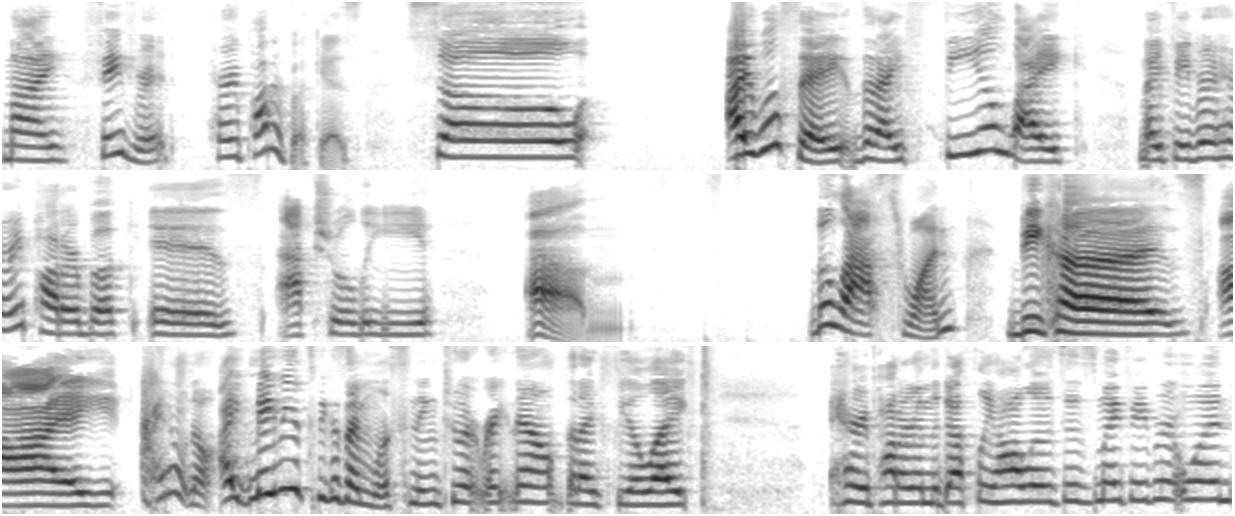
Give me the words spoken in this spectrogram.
my favorite harry potter book is. So i will say that i feel like my favorite harry potter book is actually um the last one because I I don't know. I maybe it's because I'm listening to it right now that I feel like Harry Potter and the Deathly Hallows is my favorite one.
